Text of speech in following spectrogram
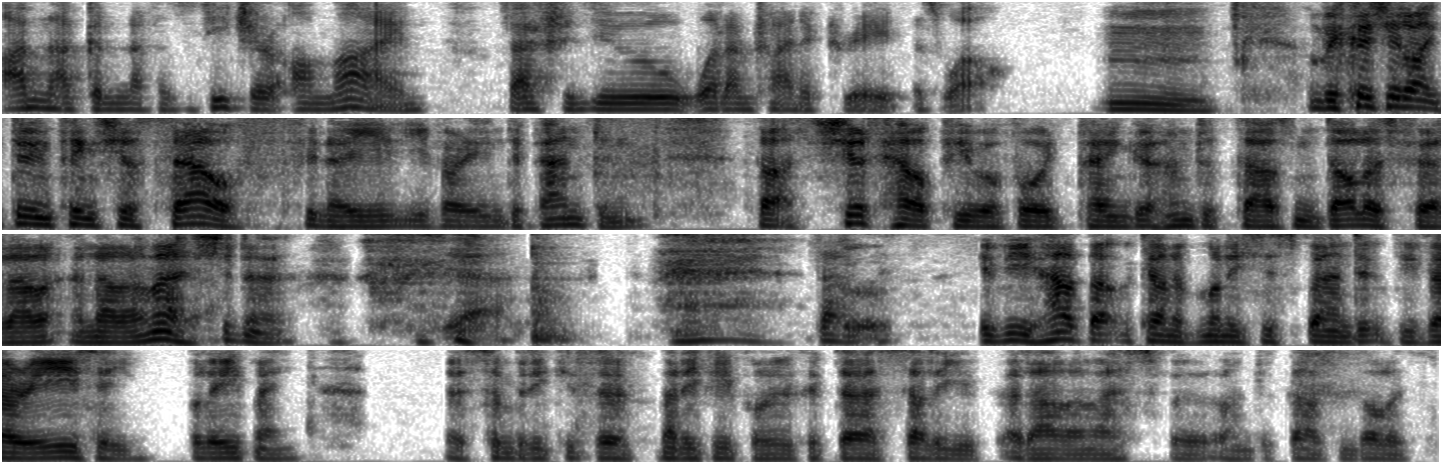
I'm not good enough as a teacher online to actually do what I'm trying to create as well. Mm. And because you like doing things yourself, you know, you, are very independent. That should help you avoid paying hundred thousand dollars for an LMS, shouldn't it? Yeah, exactly. If you had that kind of money to spend, it would be very easy. Believe me, there's somebody, there are many people who could uh, sell you an LMS for hundred thousand dollars.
